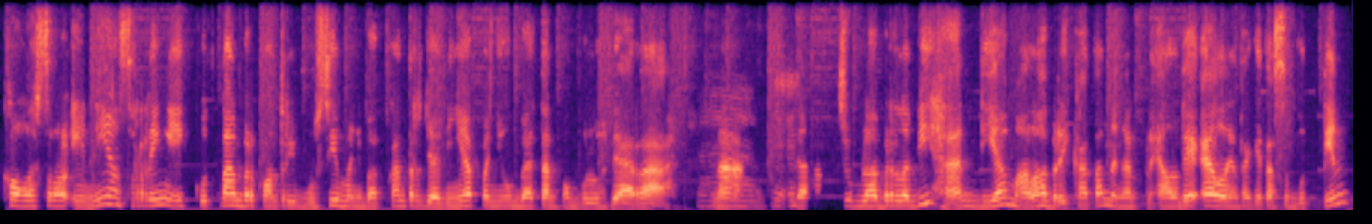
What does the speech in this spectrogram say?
kolesterol ini yang sering ikutan berkontribusi menyebabkan terjadinya penyumbatan pembuluh darah. Nah, Mm-mm. dalam jumlah berlebihan, dia malah berikatan dengan LDL yang tadi kita sebutin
